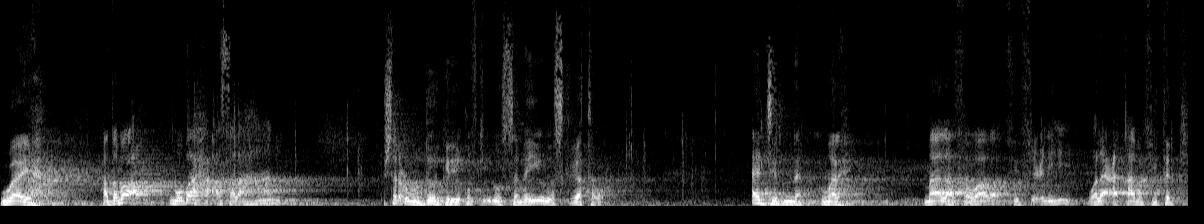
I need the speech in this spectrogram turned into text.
waaya haddaba mubaaxa asal ahaan sharcigu doorgeliyay qofkii inuu sameeyo inuu iskaga tago. Ajirna kuma leh maa laa hawaaba fii ficlihi walaa ciqaaba fii tarki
